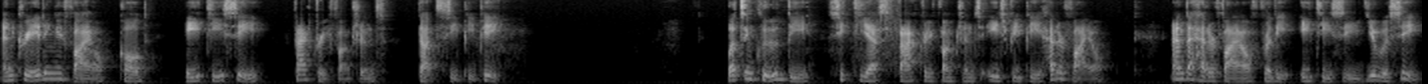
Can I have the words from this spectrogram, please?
and creating a file called atc. Let's include the CTS factory functions HPP header file and the header file for the ATC UOC,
